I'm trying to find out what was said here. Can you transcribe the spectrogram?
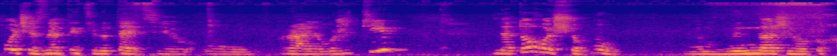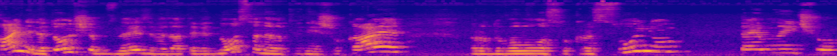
хоче знайти цю лютецію у реальному житті для того, щоб ну, він наш його кохання, для того, щоб з нею зав'язати відносини. От він її шукає родоволосу красуню таємничу,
